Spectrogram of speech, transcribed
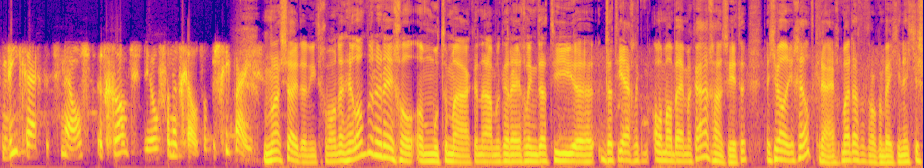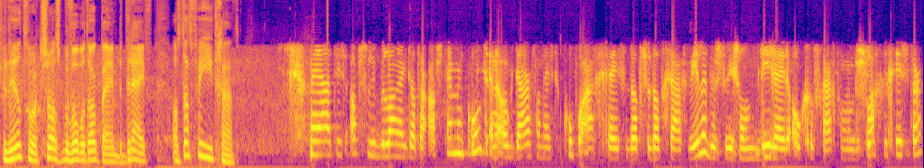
Wie krijgt het snelst het grootste deel van het geld dat beschikbaar is? Maar zou je dan niet gewoon een heel andere regel eh, moeten maken? Namelijk een regeling dat die, uh, dat die eigenlijk allemaal bij elkaar gaan zitten. Dat je wel je geld krijgt, maar dat het ook een beetje netjes verdeeld wordt. Zoals bijvoorbeeld ook bij een bedrijf, als dat failliet gaat. Nou ja, het is absoluut belangrijk dat er afstemming komt. En ook daarvan heeft de koepel aangegeven dat ze dat graag willen. Dus er is om die reden ook gevraagd om een beslagregister.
